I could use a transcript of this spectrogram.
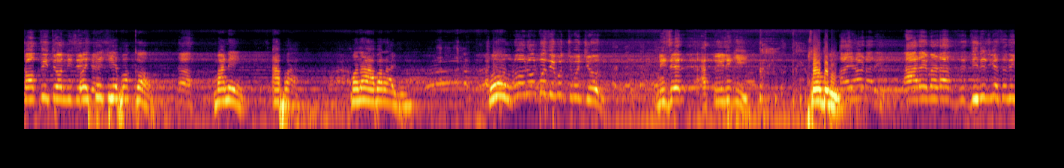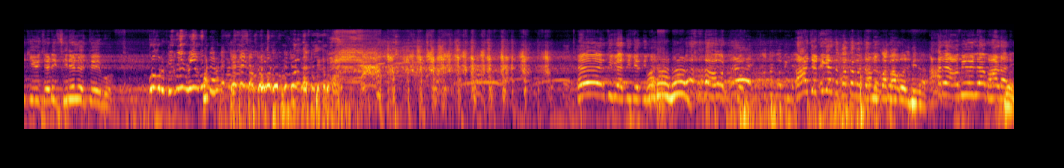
সব দিতে নিজে ওই তৃতীয় পক্ষ। মানে আপা মানে আবার আইব। নিজের কি চৌধুরী। আরে। বেটা দিদির কাছে কি হয়েছে? ফিরে লইতে আচ্ছা, আমি হাড়ারি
